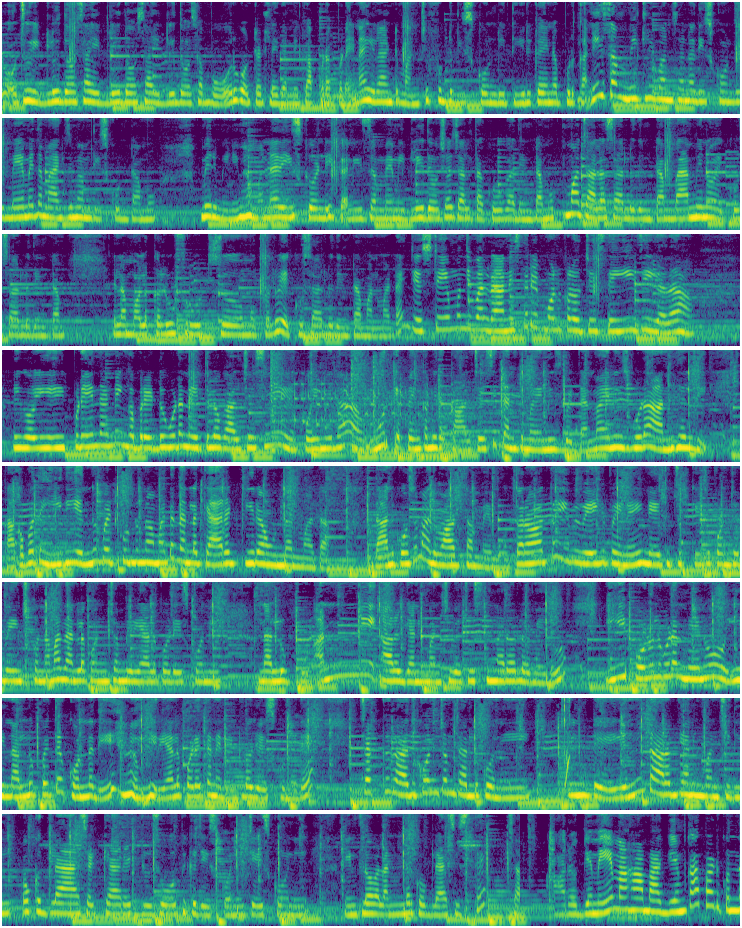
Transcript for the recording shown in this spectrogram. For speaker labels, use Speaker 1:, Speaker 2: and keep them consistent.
Speaker 1: రోజు ఇడ్లీ దోశ ఇడ్లీ దోశ ఇడ్లీ దోశ బోరు కొట్టట్లేదా మీకు అప్పుడప్పుడైనా. ఇలాంటి మంచి ఫుడ్ తీసుకోండి తీరికైనప్పుడు కనీసం వీక్లీ వన్స్ అయినా తీసుకోండి. మేమైతే మ్యాక్సిమం తీసుకుంటాము. మీరు మినిమం అన్నా తీసుకోండి. కనీసం మేము ఇడ్లీ దోశ చాలా తక్కువగా తింటాం ఉప్మా చాలా సార్లు తింటాం. బ్యామినో ఎక్కువ సార్లు తింటాం. ఇలా మొలకలు ఫ్రూట్స్ ముక్కలు ఎక్కువసార్లు తింటాం అనమాట జస్ట్ ఏముంది వాళ్ళు రానిస్తే రేపు మొలకలు వచ్చేస్తే ఈజీ కదా. ఇగో ఇప్పుడు ఏంటంటే ఇంకా బ్రెడ్ కూడా నేతిలో కాల్చేసి పొయ్యి మీద ఊరికే పెంక మీద కాల్చేసి దానికి మైనీస్ పెట్టాను. మైనీస్ కూడా అన్హెల్దీ కాకపోతే ఇది ఎందుకు పెట్టుకుంటున్నామంటే దాంట్లో క్యారెట్ కీరా ఉందన్నమాట. దానికోసం అది వాడతాం మేము. తర్వాత ఇవి వేగిపోయినాయి. నేతి చుక్కేసి కొంచెం వేయించుకున్నామా దాంట్లో కొంచెం మిరియాల పొడి వేసుకొని నల్లుప్పు అన్నీ ఆరోగ్యానికి మంచివే. చూస్తున్నారో మీరు. ఈ పొడులు కూడా నేను ఈ నల్లుప్పు అయితే కొన్నది. మిరియాల పొడి అయితే నేను ఇంట్లో చేసుకున్నదే. చక్కగా అది కొంచెం చల్లుకొని తింటే ఎంత ఆరోగ్యానికి మంచిది? ఒక గ్లాస్ క్యారెట్ జ్యూస్ ఓపిక చేసుకొని చేసుకొని ఇంట్లో వాళ్ళందరికీ ఒక గ్లాస్ ఇస్తే ఆరోగ్యమే మహాభాగ్యం. కాపాడుకుందాం.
